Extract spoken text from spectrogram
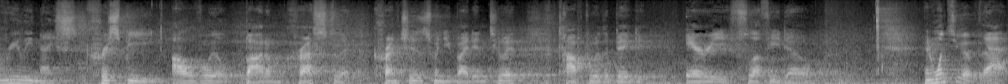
really nice crispy olive oil bottom crust that crunches when you bite into it, topped with a big airy fluffy dough. And once you have that,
